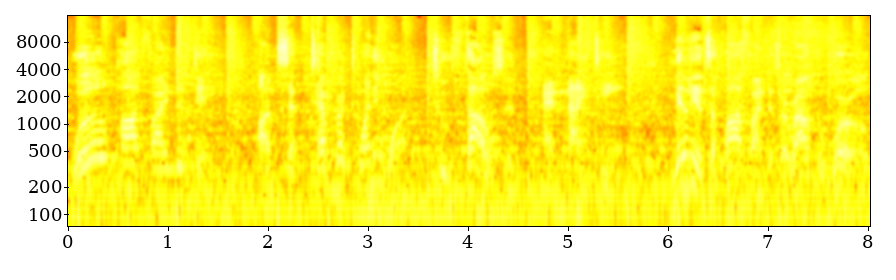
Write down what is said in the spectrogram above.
World Pathfinder Day on September 21, 2019. Millions of Pathfinders around the world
